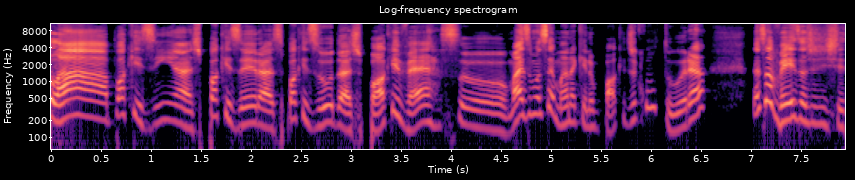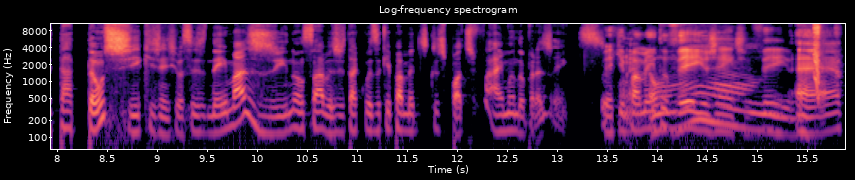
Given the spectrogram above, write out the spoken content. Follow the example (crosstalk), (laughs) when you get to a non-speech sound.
Olá, poquezinhas, poquezeiras, poquezudas, poqueverso. Mais uma semana aqui no POC de Cultura. Dessa vez a gente tá tão chique, gente, vocês nem imaginam, sabe? A gente tá com os equipamentos que o Spotify mandou pra gente. O equipamento Então, veio, gente, veio. É,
